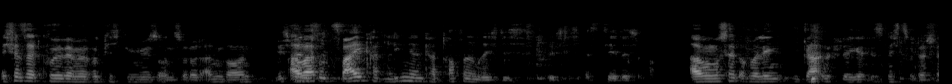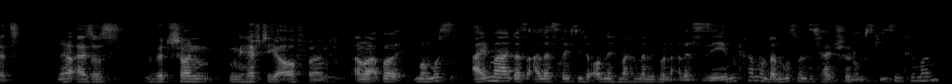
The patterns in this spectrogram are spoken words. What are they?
Ich finde es halt cool, wenn wir wirklich Gemüse und so dort anbauen. Ich Aber- finde so zwei Kat- liegenden Kartoffeln richtig, richtig ästhetisch. Aber man muss halt auch überlegen, die Gartenpflege ist nicht zu unterschätzen. Ja, Also es wird schon ein heftiger Aufwand. aber, aber man muss einmal das alles richtig ordentlich machen, damit man alles sehen kann und dann muss man sich halt schön ums Gießen kümmern.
